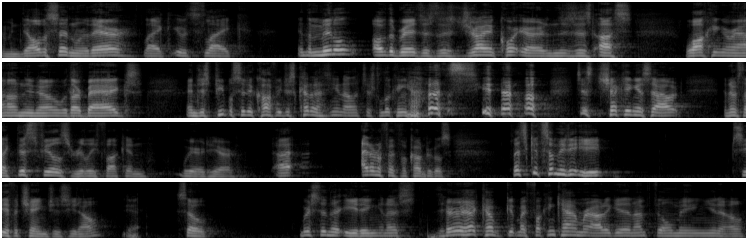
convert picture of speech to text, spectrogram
I mean, all of a sudden we're there. Like it was like in the middle of the bridge. There's this giant courtyard, and there's just us walking around, you know, with our bags, and just people sitting coffee, just kind of, you know, just looking at us, you know, just checking us out. And I was like, this feels really fucking weird here. I, I don't know if I feel comfortable. Let's get something to eat, see if it changes, you know? Yeah. So we're sitting there eating, and I, here I come, get my fucking camera out again. I'm filming, you know,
